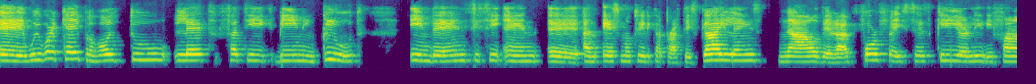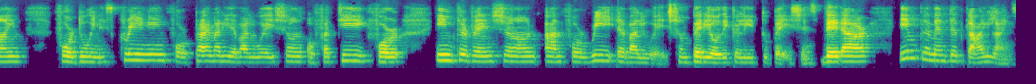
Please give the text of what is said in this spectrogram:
uh, we were capable to let fatigue being included in the NCCN uh, and ESMO clinical practice guidelines. Now there are four phases clearly defined for doing screening, for primary evaluation of fatigue, for intervention, and for re-evaluation periodically to patients. There are implemented guidelines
